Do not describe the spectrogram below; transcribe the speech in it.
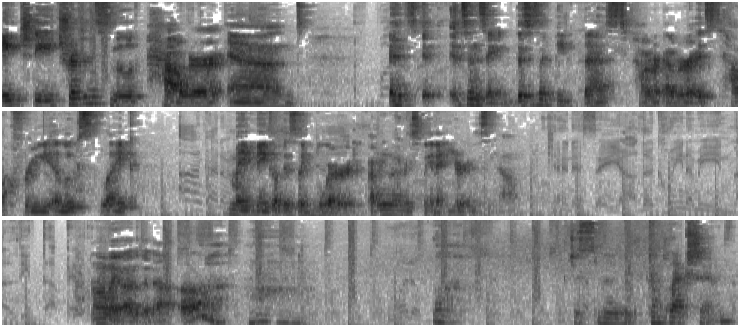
HD Trip and Smooth Powder, and it's it, it's insane. This is like the best powder ever. It's talc free. It looks like my makeup is like blurred. I don't even know how to explain it. You're gonna see now. Oh my god, look at that. Oh. Just smooth complexion.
